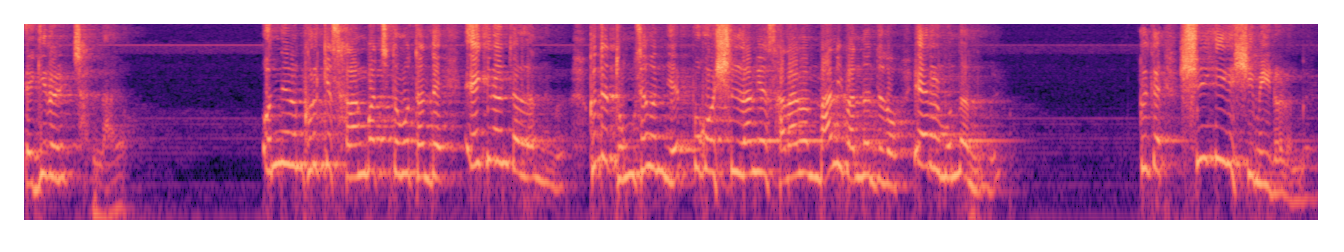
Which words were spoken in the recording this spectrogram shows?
아기를 잘 낳아요. 언니는 그렇게 사랑받지도 못한데 아기는 잘 낳는 거예요. 근데 동생은 예쁘고 신랑의 사랑은 많이 받는데도 애를 못 낳는 거예요. 그러니까 시기심이 일어난 거예요.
